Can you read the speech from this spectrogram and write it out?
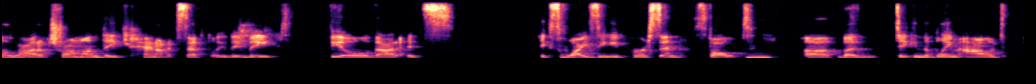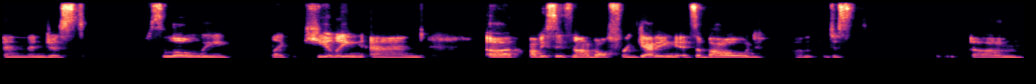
a lot of trauma. They cannot accept. Like they may feel that it's XYZ person's fault. Mm-hmm uh, but taking the blame out and then just slowly like healing. And uh, obviously it's not about forgetting it's about um, just um,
